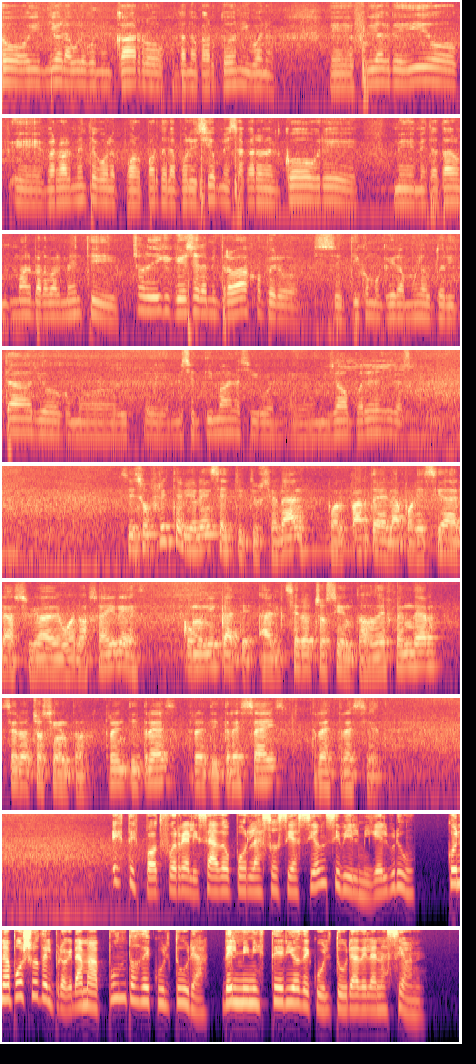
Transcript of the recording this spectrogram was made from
Yo hoy en día laburo con un carro juntando cartón y bueno, eh, fui agredido eh, verbalmente por parte de la policía, me sacaron el cobre, me, trataron mal verbalmente y yo le dije que ese era mi trabajo, pero sentí como que era muy autoritario, como eh, me sentí mal, así bueno, humillado por él. Si sufriste violencia institucional por parte de la policía de la ciudad de Buenos Aires, comunícate al 0800 Defender 0800 33 336 337. Este spot fue realizado por la Asociación Civil Miguel Bru con apoyo del programa Puntos de Cultura del Ministerio de Cultura de la Nación.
